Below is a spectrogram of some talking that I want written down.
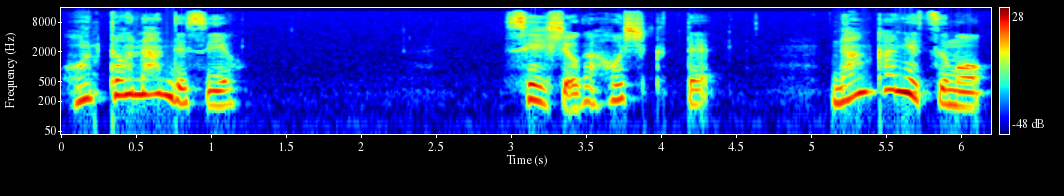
本当なんですよ。聖書が欲しくて何ヶ月も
